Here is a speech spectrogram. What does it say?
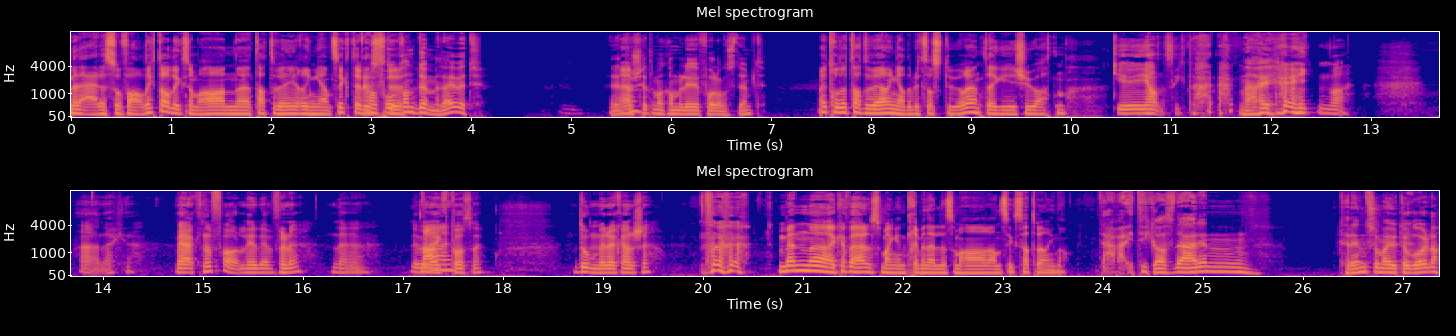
Men er det så farlig, da, liksom, å ha en eh, tatovering i ansiktet? Ja, Hvis folk du kan dømme deg, vet du. Rett og slett, man kan bli forhåndsdømt. Jeg trodde tatovering hadde blitt så stuerent jeg i 2018. Ikke i ansiktet. Nei. Nei. Nei, det er ikke det. Men jeg er ikke noe farlig i det for det. Det, det vil jeg Nei. ikke påstå. Dummere, kanskje. Men uh, hvorfor er det så mange kriminelle som har ansiktstatovering, da? Jeg veit ikke, altså. Det er en trend som er ute og går, da.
